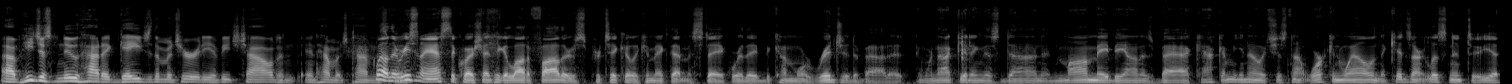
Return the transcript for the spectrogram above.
um, he just knew how to gauge the maturity of each child and, and how much time. to Well, and the reason I asked the question, I think a lot of fathers, particularly, can make that mistake where they become more rigid about it, and we're not getting this done, and mom may be on his back. How come you know it's just not working well, and the kids aren't listening to you,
